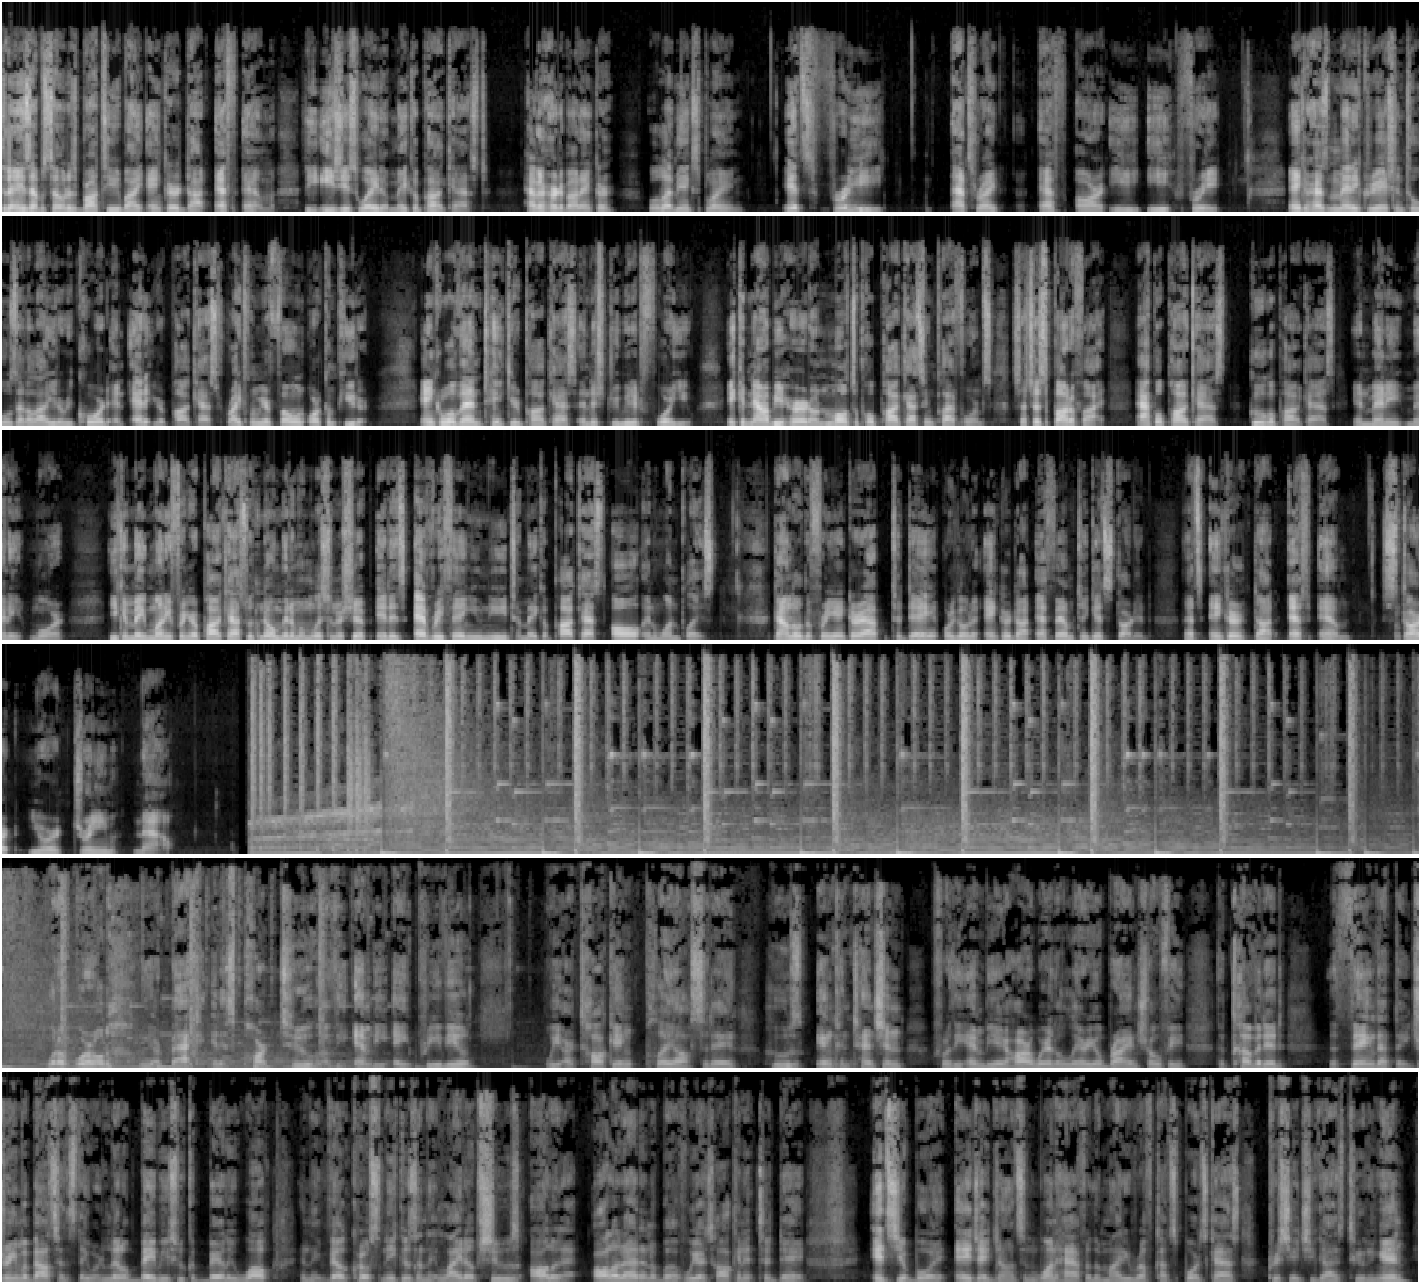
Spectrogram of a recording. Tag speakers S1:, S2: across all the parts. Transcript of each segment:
S1: Today's episode is brought to you by Anchor.fm, the easiest way to make a podcast. Haven't heard about Anchor? Well, let me explain. It's free. That's right, F R E E free. Anchor has many creation tools that allow you to record and edit your podcast right from your phone or computer. Anchor will then take your podcast and distribute it for you. It can now be heard on multiple podcasting platforms such as Spotify, Apple Podcasts, Google Podcasts, and many, many more. You can make money from your podcast with no minimum listenership. It is everything you need to make a podcast all in one place. Download the free Anchor app today or go to anchor.fm to get started. That's anchor.fm. Start your dream now. What up, world? We are back. It is part two of the NBA preview. We are talking playoffs today. Who's in contention for the NBA hardware, the Larry O'Brien trophy, the coveted, the thing that they dream about since they were little babies who could barely walk, and they Velcro sneakers and they light up shoes, all of that. All of that and above. We are talking it today. It's your boy, AJ Johnson, one half of the Mighty Rough Cut Sportscast. Appreciate you guys tuning in.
